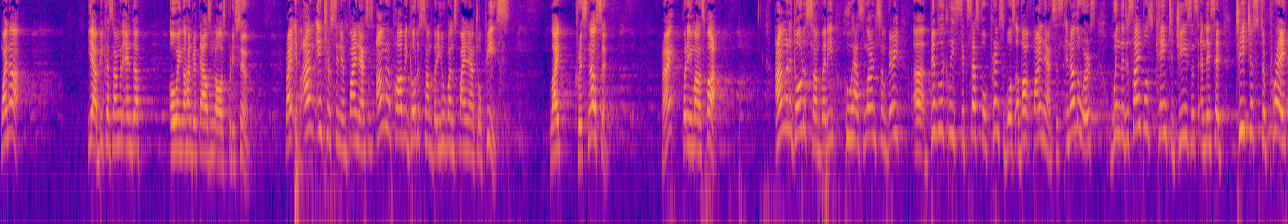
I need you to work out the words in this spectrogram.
Why not? Yeah, because I'm going to end up owing $100,000 pretty soon. Right? If I'm interested in finances, I'm going to probably go to somebody who runs Financial Peace, like Chris Nelson. Right? Putting him on the spot. I'm going to go to somebody who has learned some very uh, biblically successful principles about finances. In other words, when the disciples came to Jesus and they said, Teach us to pray,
